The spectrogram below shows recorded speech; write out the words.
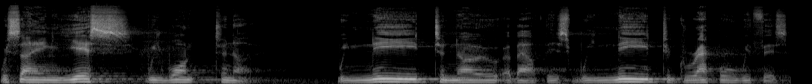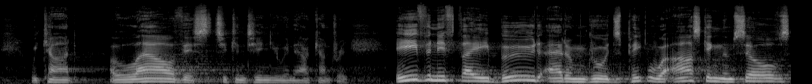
were saying, Yes, we want to know. We need to know about this. We need to grapple with this. We can't allow this to continue in our country. Even if they booed Adam Goodes, people were asking themselves,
